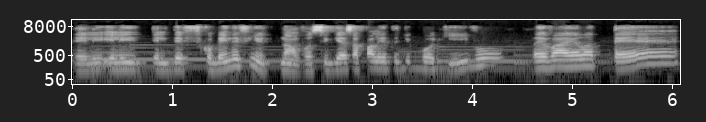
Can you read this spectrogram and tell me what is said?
ele, ele, ele ficou bem definido. Não, vou seguir essa paleta de cor aqui e vou levar ela até,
